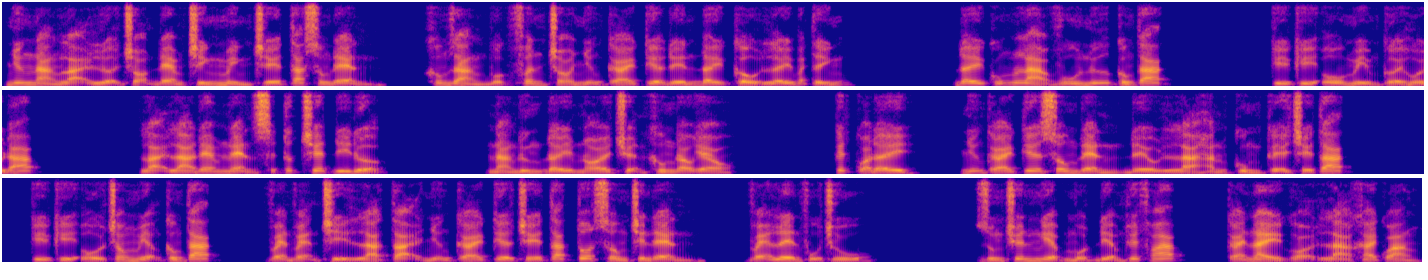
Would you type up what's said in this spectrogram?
Nhưng nàng lại lựa chọn đem chính mình chế tác sông đèn, không ràng buộc phân cho những cái kia đến đây cầu lấy bách tính. Đây cũng là vu nữ công tác. Kỳ kỳ ô mỉm cười hồi đáp. Lại là đem nện sẽ tức chết đi được. Nàng đứng đấy nói chuyện không đau eo. Kết quả đây, những cái kia sông đèn đều là hắn cùng kệ chế tác. Kỳ kỳ ổ trong miệng công tác, vẹn vẹn chỉ là tại những cái kia chế tác tốt sông trên đèn, vẽ lên phụ chú. Dùng chuyên nghiệp một điểm thuyết pháp, cái này gọi là khai quang.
